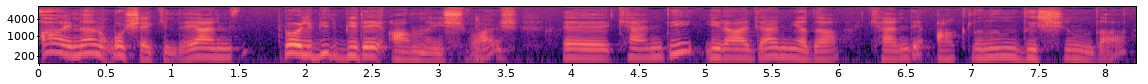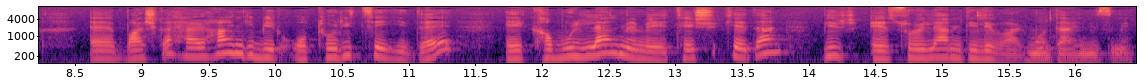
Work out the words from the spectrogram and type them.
Aynen o şekilde. Yani böyle bir birey anlayışı var. Ee, kendi iraden ya da kendi aklının dışında e, başka herhangi bir otoriteyi de e, kabullenmemeye teşvik eden bir e, söylem dili var modernizmin.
